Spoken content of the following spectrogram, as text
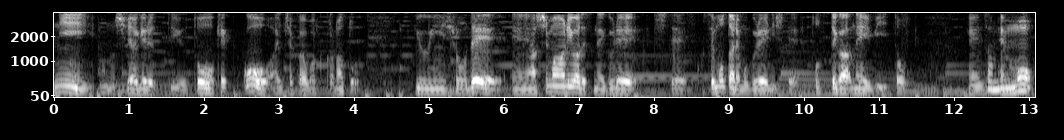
にあの仕上げるっていうと結構愛着が湧くかなという印象で、えー、足回りはですねグレーして背もたれもグレーにして取っ手がネイビーと、えー、座面も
